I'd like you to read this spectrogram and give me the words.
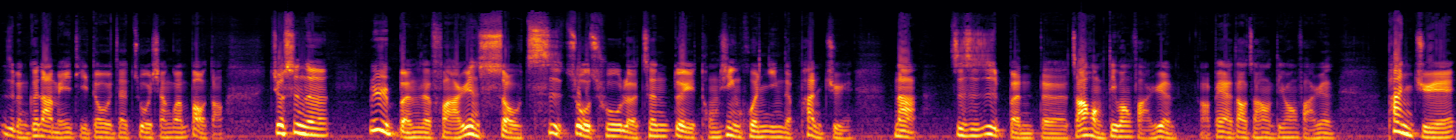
日本各大媒体都有在做相关报道，就是呢。日本的法院首次做出了针对同性婚姻的判决，那这是日本的札幌地方法院啊，北海道札幌地方法院判决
